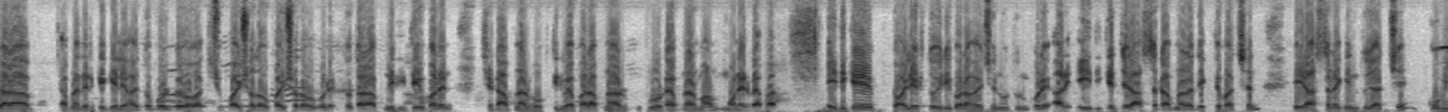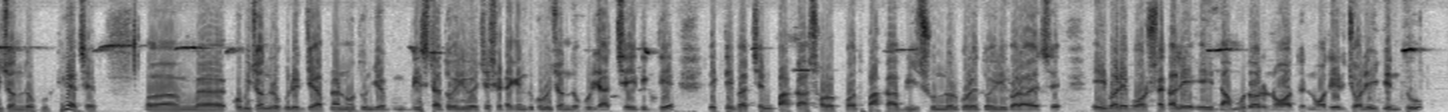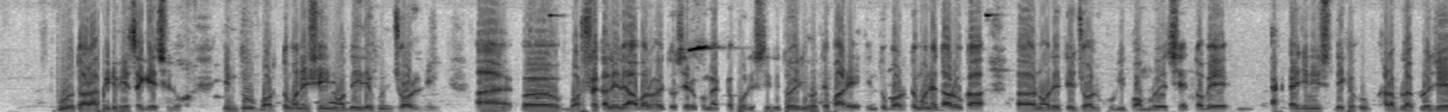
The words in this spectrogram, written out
যারা আপনাদেরকে গেলে হয়তো বলবে, বাবা, কিছু পয়সা দাও পয়সা দাও করে। তো তারা আপনি দিতেও পারেন, সেটা আপনার ভক্তির ব্যাপার, আপনার পুরোটা আপনার মনের ব্যাপার। এইদিকে টয়লেট তৈরি করা হয়েছে নতুন করে, আর এই দিকের যে রাস্তাটা আপনারা দেখতে পাচ্ছেন, এই রাস্তাটা কিন্তু যাচ্ছে কবিচন্দ্রপুর, ঠিক আছে? কবিচন্দ্রপুরের যে আপনার নতুন যে ব্রিজটা তৈরি হয়েছে, সেটা কিন্তু কবিচন্দ্রপুর যাচ্ছে এই দিক দিয়ে। দেখতেই পাচ্ছেন, পাকা সড়কপথ, পাকা ব্রিজ সুন্দর করে তৈরি করা হয়েছে। এইবারে বর্ষাকালে এই দামোদর নদ, নদের জলেই কিন্তু পুরো তারাপীঠ ভেসে গিয়েছিল। কিন্তু বর্তমানে সেই নদেই দেখুন জল নেই। হ্যাঁ বর্ষাকালে আবার হয়তো সেরকম একটা পরিস্থিতি তৈরি হতে পারে, কিন্তু বর্তমানে দ্বারকা নদেতে জল খুবই কম রয়েছে। তবে একটা জিনিস দেখে খুব খারাপ লাগল যে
